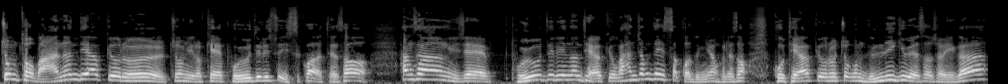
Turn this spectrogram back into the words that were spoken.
좀 더 많은 대학교를 좀 이렇게 보여드릴 수 있을 것 같아서, 항상 이제 보여드리는 대학교가 한정돼 있었거든요. 그래서 그 대학교를 조금 늘리기 위해서 저희가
